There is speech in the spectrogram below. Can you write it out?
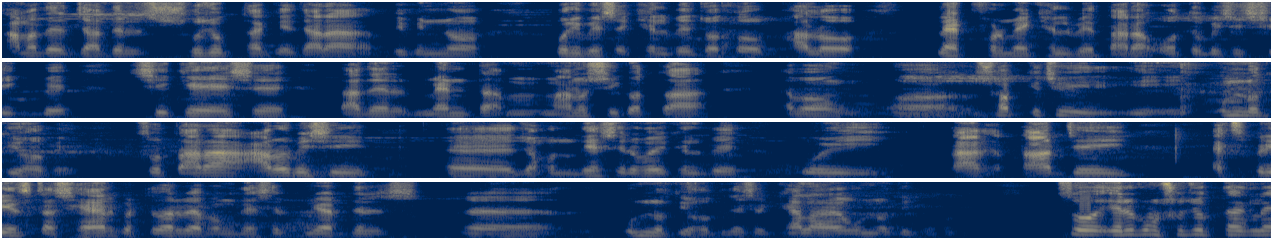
আমাদের যাদের সুযোগ থাকে, যারা বিভিন্ন পরিবেশে খেলবে, যত ভালো প্ল্যাটফর্মে খেলবে, তারা অত বেশি শিখবে, শিখে এসে তাদের মেন্টা মানসিকতা এবং সব কিছুই উন্নতি হবে। সো তারা আরও বেশি যখন দেশের হয়ে খেলবে, ওই তার- তার যেই এক্সপিরিয়েন্সটা শেয়ার করতে পারবে এবং দেশের প্লেয়ারদের উন্নতি হবে, দেশের খেলার উন্নতি হবে। সো এরকম সুযোগ থাকলে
